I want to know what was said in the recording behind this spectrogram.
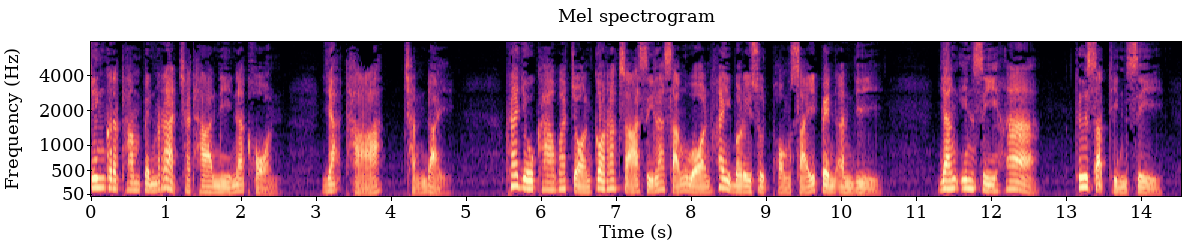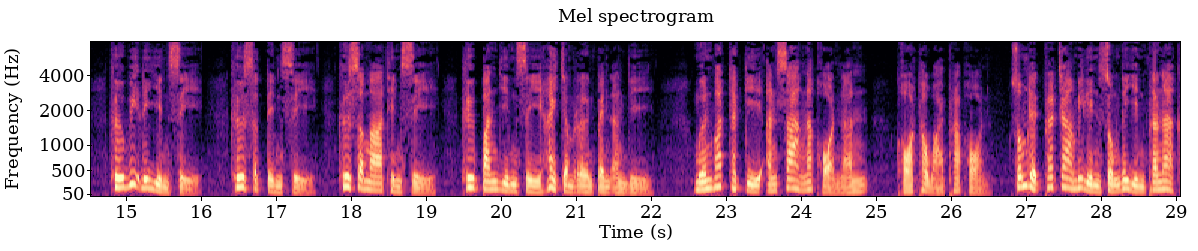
จึงกระทำเป็นราชธานีนคร ยะถา ฉันใด พระโยคาวจรก็รักษาศีลสังวรให้บริสุทธิ์ผ่องใสเป็นอันดี ยังอินทรีห้า คือสัตทินรีคือวิริยินรี คือสตินสีคือสมาธินสีคือปัญญินสีให้จำเริญเป็นอันดี เหมือนวัฒกีอันสร้างนครนั้น ขอถวายพระพร สมเด็จพระเจ้ามิลินทรงได้ยินพระนาค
